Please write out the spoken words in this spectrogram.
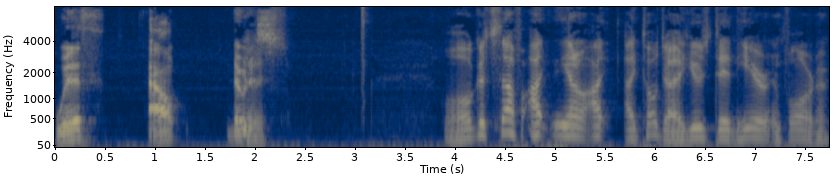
without notice. Notice. All good stuff. I, you know, I, I told you I used it here in Florida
